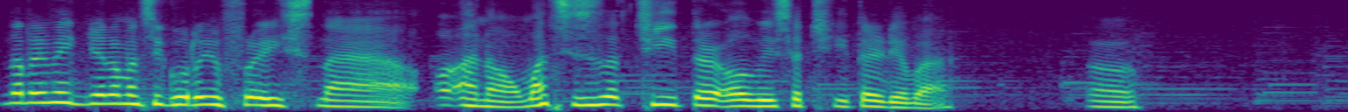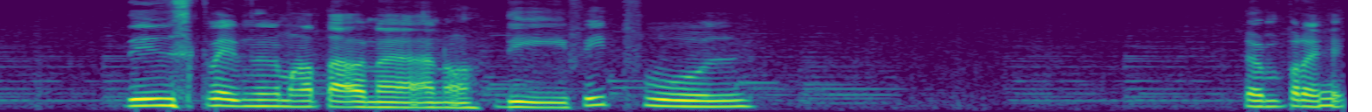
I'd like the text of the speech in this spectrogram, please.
narinig nyo naman siguro yung phrase na, oh, ano, once is a cheater, always a cheater, di ba? Oh. Di-describe na ng mga tao na, ano, the faithful. Siyempre.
